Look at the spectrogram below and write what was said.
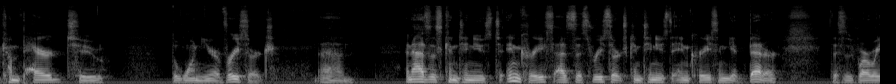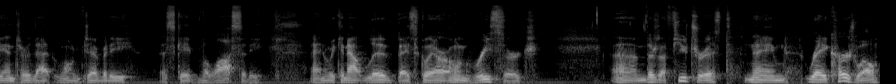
compared to the one year of research. Um, And as this continues to increase, as this research continues to increase and get better, this is where we enter that longevity escape velocity. And we can outlive basically our own research. Um, there's a futurist named Ray Kurzweil,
